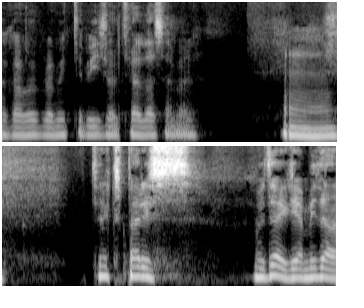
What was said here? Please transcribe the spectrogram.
aga võib-olla mitte piisavalt heal tasemel mm. see oleks päris, ma ei teagi, mida,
